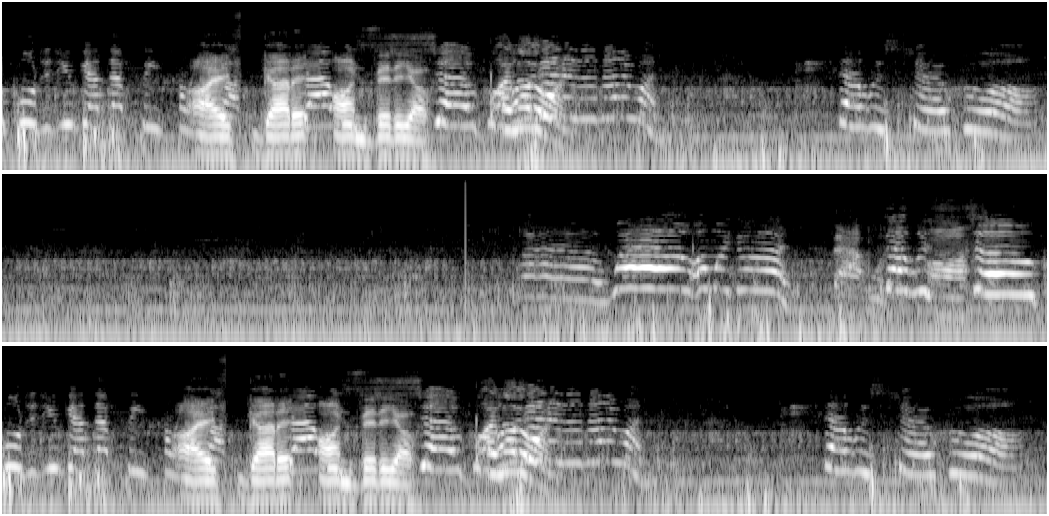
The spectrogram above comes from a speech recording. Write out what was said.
Did you get that? Please Oh I God. got it That on video. So cool. Another oh God, another one. That was so cool. Wow! Wow! Oh my God! That was, so cool. Did you get that? Please I got it That on video. So cool. Another oh God, one. another one. That was so cool.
